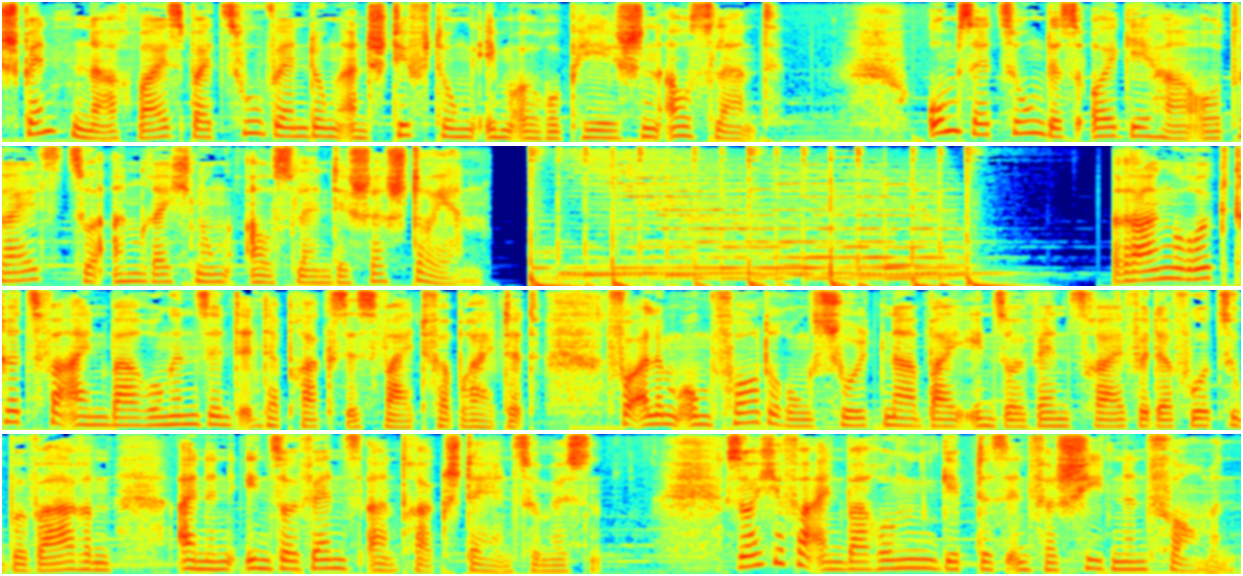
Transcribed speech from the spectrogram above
Spendennachweis bei Zuwendung an Stiftung im europäischen Ausland. Umsetzung des EuGH-Urteils zur Anrechnung ausländischer Steuern. Rangrücktrittsvereinbarungen sind in der Praxis weit verbreitet, vor allem um Forderungsschuldner bei Insolvenzreife davor zu bewahren, einen Insolvenzantrag stellen zu müssen. Solche Vereinbarungen gibt es in verschiedenen Formen.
